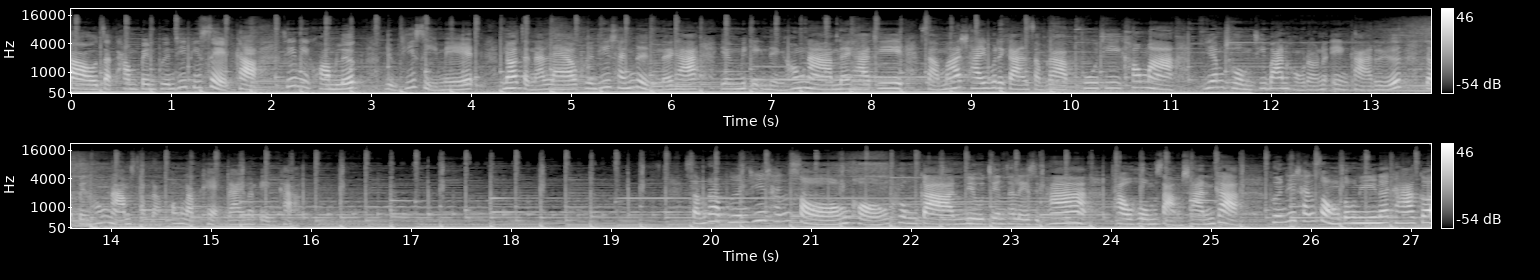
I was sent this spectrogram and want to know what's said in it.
เราจะทำเป็นพื้นที่พิเศษค่ะ ที่มีความลึกอยู่ที่ 4 เมตร นอกจากนั้นแล้วพื้นที่ชั้นหนึ่งนะคะ ยังมีอีกหนึ่งห้องน้ำนะคะ ที่สามารถใช้บริการสำหรับผู้ที่เข้ามาเยี่ยมชมที่บ้านของเรานั่นเองค่ะ หรือจะเป็นห้องน้ำสำหรับห้องรับแขกได้นั่นเองค่ะ สำหรับพื้นที่ชั้น 2 ของโครงการวิวเทียนทะเล 15 ทาวน์โฮม 3 ชั้นค่ะ พื้นที่ชั้น 2 ตรงนี้นะคะก็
